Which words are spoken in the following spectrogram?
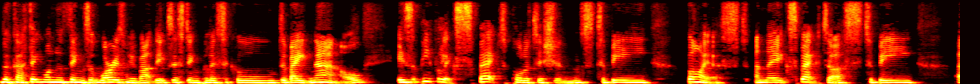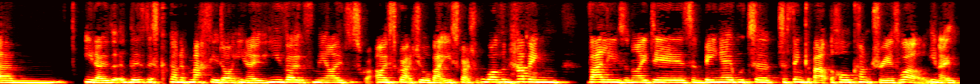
look, I think one of the things that worries me about the existing political debate now is that people expect politicians to be biased and they expect us to be um, you know, there's this kind of mafia don, you know, you vote for me, I, I scratch your back, you scratch, rather than having values and ideas and being able to, to think about the whole country as well. You know,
